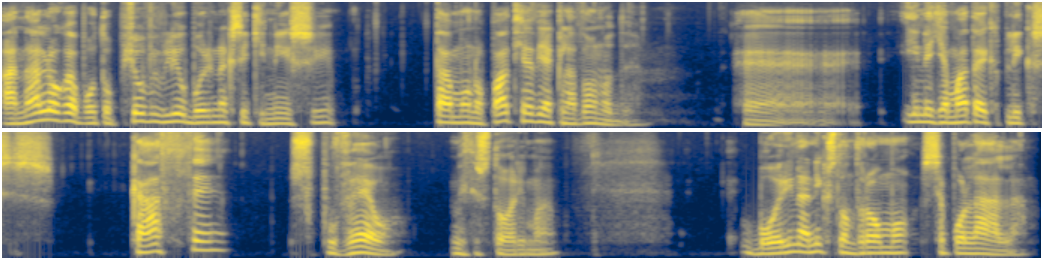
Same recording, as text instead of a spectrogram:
ανάλογα από το ποιο βιβλίο μπορεί να ξεκινήσει τα μονοπάτια διακλαδώνονται. Ε, είναι γεμάτα εκπλήξεις. Κάθε σπουδαίο μυθιστόρημα μπορεί να ανοίξει τον δρόμο σε πολλά άλλα.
